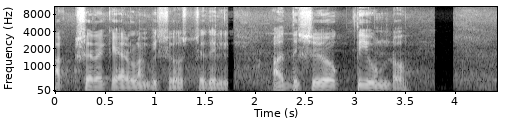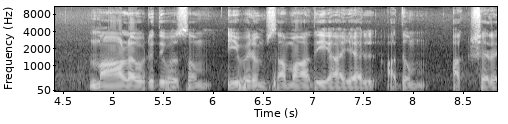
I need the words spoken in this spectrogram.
അക്ഷര കേരളം വിശ്വസിച്ചതിൽ അതിശയോക്തിയുണ്ടോ? നാളെ ഒരു ദിവസം ഇവരും സമാധിയായാൽ അതും അക്ഷര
